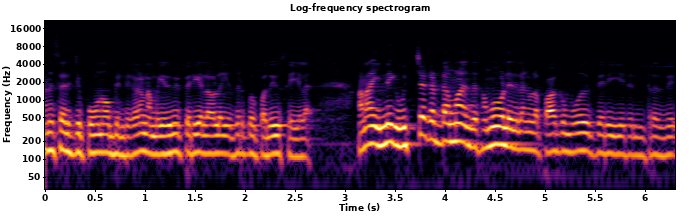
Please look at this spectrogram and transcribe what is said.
அனுசரித்து போகணும் அப்படின்றக்காக நம்ம எதுவுமே பெரிய லெவலில் எதிர்ப்பு பதிவு செய்யலை. ஆனால் இன்றைக்கி உச்சக்கட்டமாக இந்த சமூக வலைதளங்களை பார்க்கும்போது தெரிகின்றது.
